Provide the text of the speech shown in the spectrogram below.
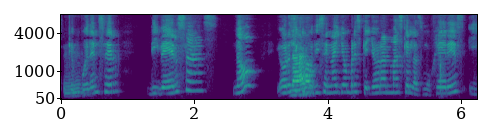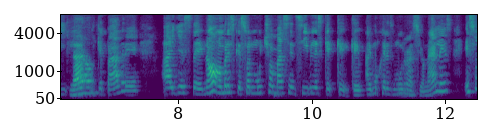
que pueden ser diversas, ¿no? Y ahora sí como dicen, hay hombres que lloran más que las mujeres y, y qué padre hay este, no, hombres que son mucho más sensibles, que, que, hay mujeres muy racionales. Eso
